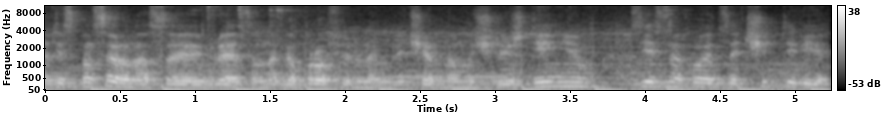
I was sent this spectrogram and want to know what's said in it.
Диспансер у нас э, является многопрофильным лечебным учреждением. Здесь находится четыре э,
